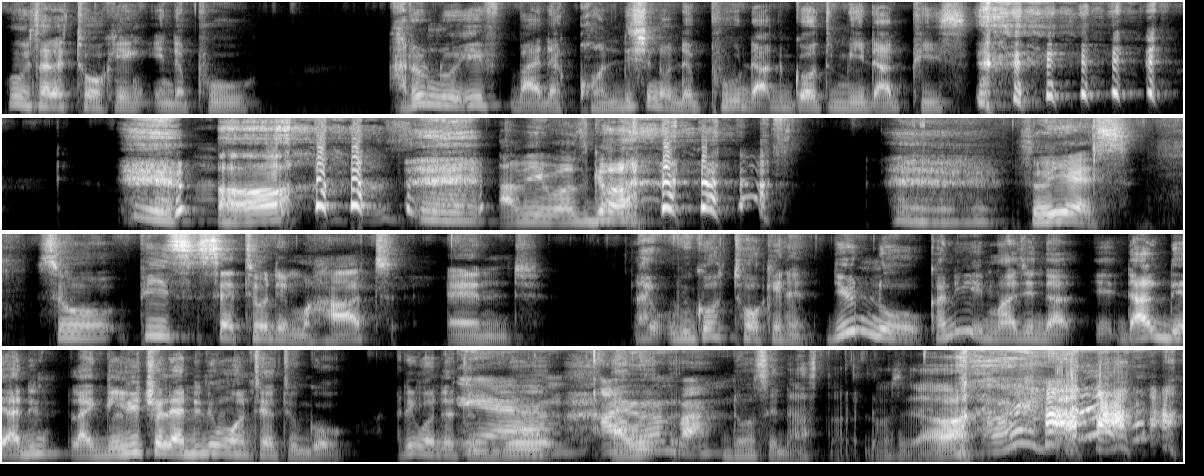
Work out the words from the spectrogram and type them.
when we started talking in the pool, I don't know if by the condition of the pool that got me that peace. oh, I mean, it was God. so yes, so peace settled in my heart, and like we got talking. And do you know? Can you imagine that that day I didn't like literally I didn't want her to go. I didn't want her to Yeah, go. I will- remember. Don't say that story. Don't say that.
